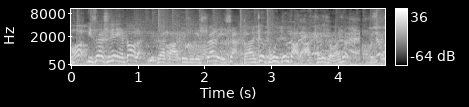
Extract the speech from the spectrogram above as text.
好，比赛时间也到了，尹帅把对手给摔了一下，当然这不会真打的啊，开个小玩笑。我宣布，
